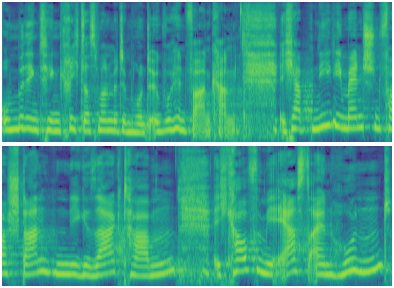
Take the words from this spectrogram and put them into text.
unbedingt hinkriegt, dass man mit dem Hund irgendwo hinfahren kann. Ich habe nie die Menschen verstanden, die gesagt haben, ich kaufe mir erst einen Hund,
